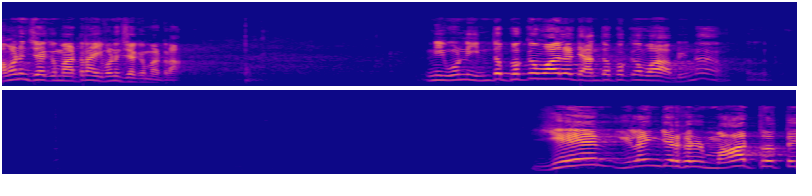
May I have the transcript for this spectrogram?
அவனும் சேர்க்க மாட்டான் இவனும் சேர்க்க மாட்டான் நீ ஒண்ணு இந்த பக்கம் வா இல்லாட்டி அந்த பக்கம் வா அப்படின்னா ஏன் இளைஞர்கள் மாற்றத்தை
